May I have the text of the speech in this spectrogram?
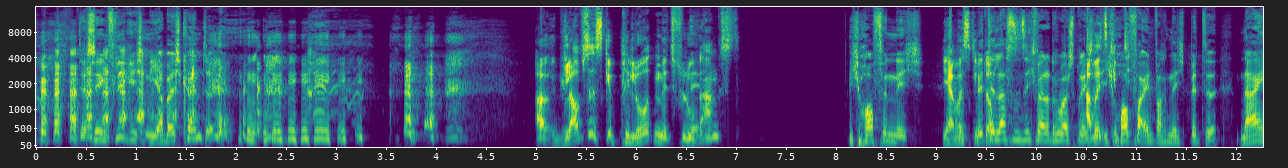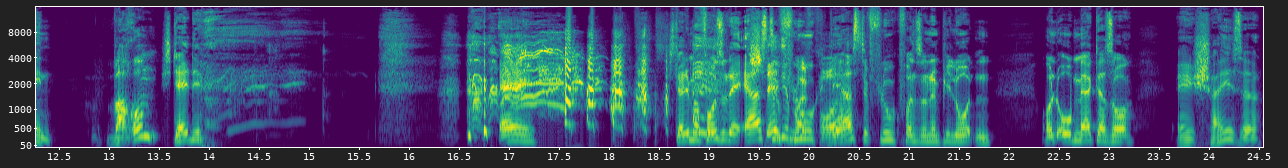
Deswegen fliege ich nie, aber ich könnte. Glaubst du, es gibt Piloten mit Flugangst? Nee. Ich hoffe nicht. Ja, aber es gibt Bitte doch... lassen Sie sich weiter darüber sprechen. Aber ich hoffe einfach nicht, bitte. Nein. Warum? Stell dir. Ey. Stell dir mal vor, so der erste Flug, der erste Flug von so einem Piloten. Und oben merkt er so, ey, scheiße.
